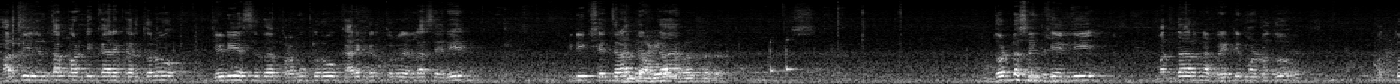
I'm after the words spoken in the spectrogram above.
ಭಾರತೀಯ ಜನತಾ ಪಾರ್ಟಿ ಕಾರ್ಯಕರ್ತರು, ಜೆ ಡಿ ಎಸ್ದ ಪ್ರಮುಖರು, ಕಾರ್ಯಕರ್ತರು ಎಲ್ಲ ಸೇರಿ ಇಡೀ ಕ್ಷೇತ್ರಾದ್ಯಂತ ದೊಡ್ಡ ಸಂಖ್ಯೆಯಲ್ಲಿ ಮತದಾರನ ಭೇಟಿ ಮಾಡೋದು ಮತ್ತು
